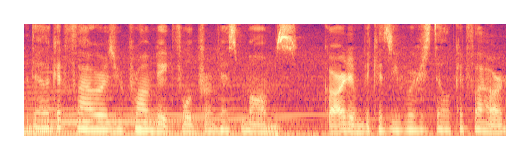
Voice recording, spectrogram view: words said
The delicate flowers your prom date pulled from his mom's garden because you were his delicate flower.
